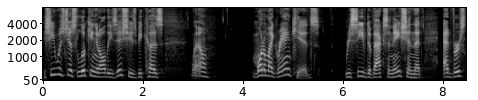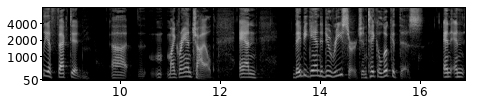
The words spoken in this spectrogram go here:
she was just looking at all these issues because well, one of my grandkids received a vaccination that adversely affected uh, my grandchild. And they began to do research and take a look at this. And, and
